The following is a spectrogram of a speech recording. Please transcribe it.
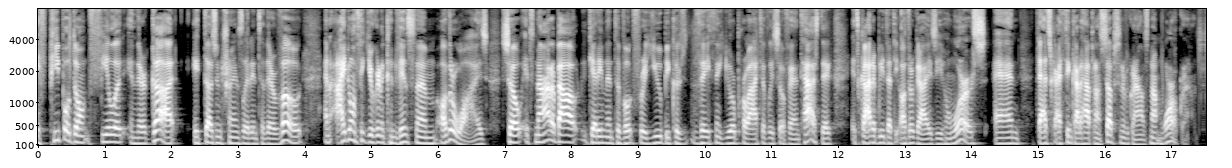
if people don't feel it in their gut, it doesn't translate into their vote. And I don't think you're going to convince them otherwise. So it's not about getting them to vote for you because they think you're proactively so fantastic. It's got to be that the other guy is even worse. And that's, I think, got to happen on substantive grounds, not moral grounds.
